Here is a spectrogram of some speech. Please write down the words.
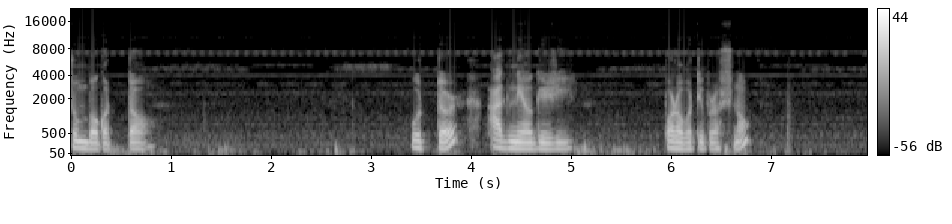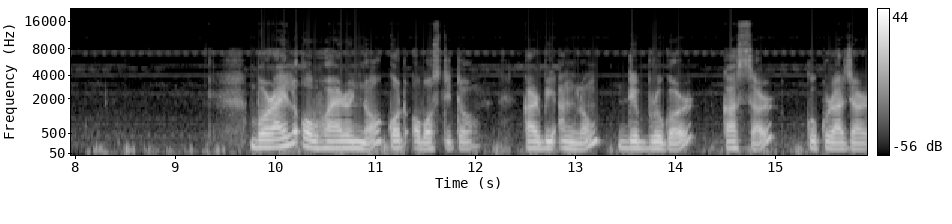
চুম্বকত্ব। উত্তৰ আগ্নেয়গিৰি। পৰৱৰ্তী প্ৰশ্ন। বৰাইল অভয়াৰণ্য ক'ত অৱস্থিত? কাৰ্বি আংলং ডিব্ৰুগড় কাছাৰ কোকৰাঝাৰ।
